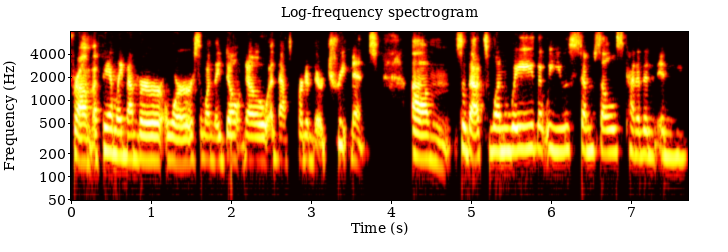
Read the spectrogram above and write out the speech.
from a family member or someone they don't know, and that's part of their treatment. Um, so that's one way that we use stem cells, kind of in, in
